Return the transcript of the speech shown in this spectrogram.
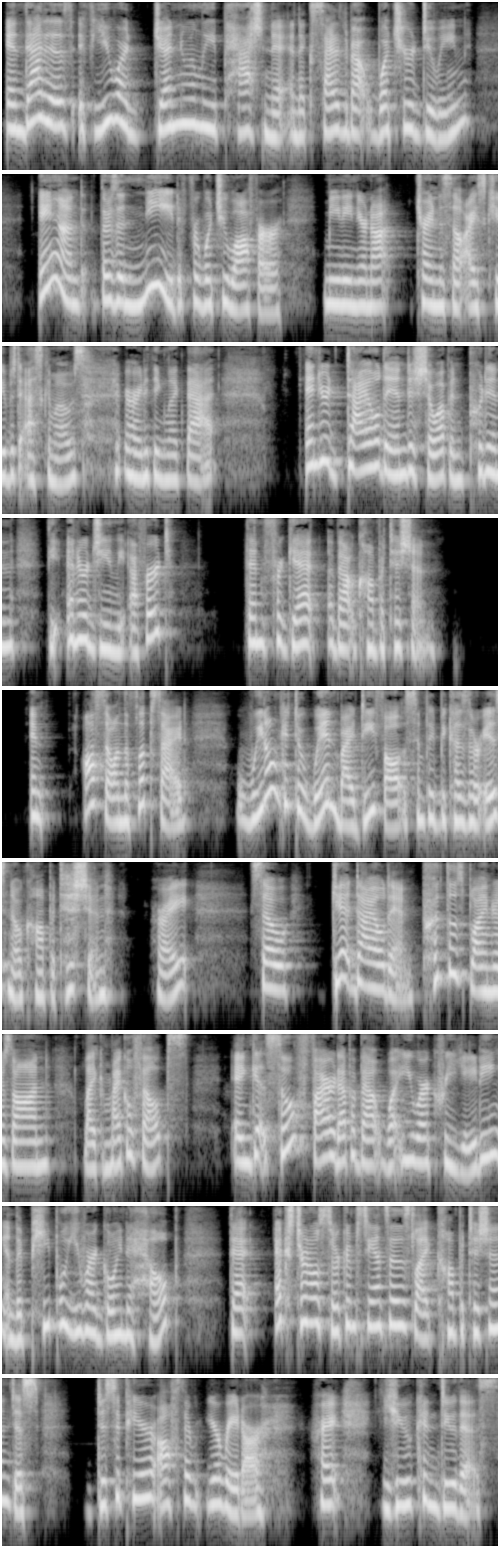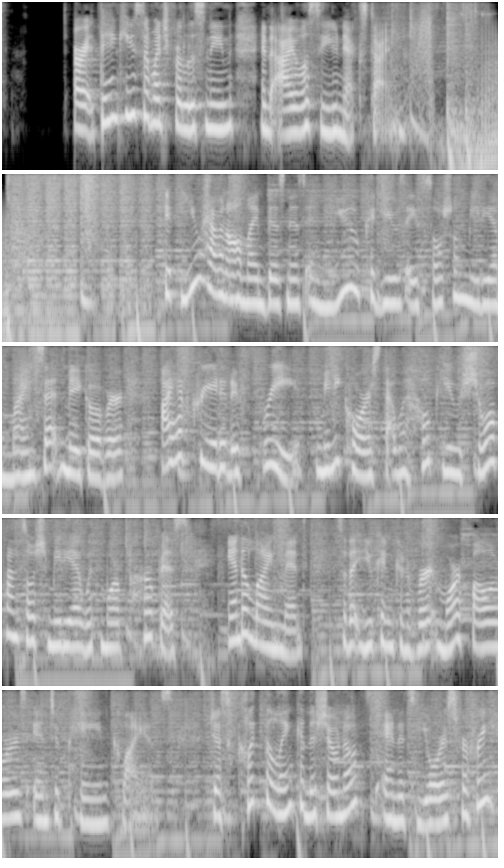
And that is if you are genuinely passionate and excited about what you're doing, and there's a need for what you offer, meaning you're not trying to sell ice cubes to Eskimos or anything like that, and you're dialed in to show up and put in the energy and the effort, then forget about competition. And also on the flip side, we don't get to win by default simply because there is no competition, right? So get dialed in, put those blinders on like Michael Phelps, and get so fired up about what you are creating and the people you are going to help that external circumstances like competition just disappear off the, your radar, right? You can do this. All right. Thank you so much for listening, and I will see you next time. If you have an online business and you could use a social media mindset makeover, I have created a free mini course that will help you show up on social media with more purpose and alignment so that you can convert more followers into paying clients. Just click the link in the show notes and it's yours for free.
